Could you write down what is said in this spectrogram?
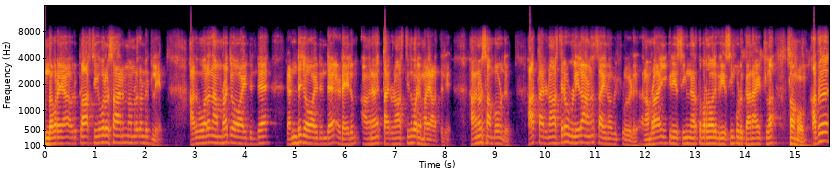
എന്താ പറയാ ഒരു പ്ലാസ്റ്റിക് പോലെ സാധനം നമ്മൾ കണ്ടിട്ടില്ലേ? അതുപോലെ നമ്മുടെ ജോയിന്റിന്റെ രണ്ട് ജോയിന്റിന്റെ ഇടയിലും അങ്ങനെ തരുണാസ്ഥി എന്ന് പറയും മലയാളത്തിൽ അങ്ങനെ ഒരു സംഭവമുണ്ട്. ആ തരുണാസ്ഥിയുടെ ഉള്ളിലാണ് സൈനോവിൽ ഫ്ലൂയിഡ്. നമ്മുടെ ഈ ഗ്രീസിങ് നേരത്തെ പറഞ്ഞ പോലെ ഗ്രീസിങ് കൊടുക്കാനായിട്ടുള്ള സംഭവം. അത്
